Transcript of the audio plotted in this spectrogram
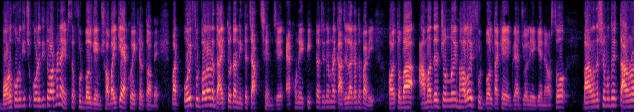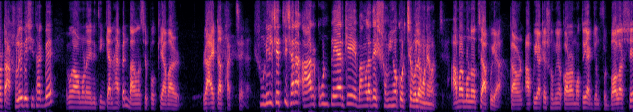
বড় কোনো কিছু করে দিতে পারবে না ইটস এ ফুটবল গেম সবাইকে এক হয়ে খেলতে হবে বাট ওই ফুটবলাররা দায়িত্বটা নিতে চাচ্ছেন যে এখন এই পিকটা যদি আমরা কাজে লাগাতে পারি, হয়তোবা আমাদের জন্যই ভালোই ফুটবলটাকে গ্র্যাজুয়ালি এগিয়ে নেওয়ার সো বাংলাদেশের মধ্যে তাড়নাটা আসলেই বেশি থাকবে এবং আমার মনে হয় এনিথিং ক্যান হ্যাপেন বাংলাদেশের পক্ষে আমার রায়টা থাকছে। সুনীল ছেত্রী ছাড়া আর কোন প্লেয়ারকে বাংলাদেশ সমীহ করছে বলে মনে হচ্ছে? আমার মনে হচ্ছে আপুয়া কারণ আপুয়াকে সমীহ করার মতোই একজন ফুটবলার সে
